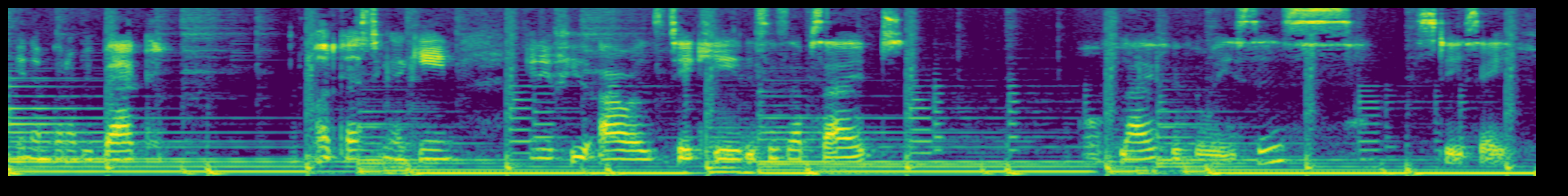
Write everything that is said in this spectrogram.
and I'm gonna be back podcasting again in a few hours. Take care. This is Upside of Life with Oasis. Stay safe.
